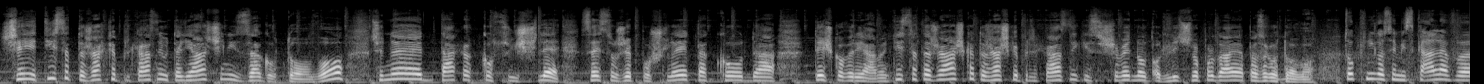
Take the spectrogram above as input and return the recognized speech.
Če je tiste težave prikazane v italijanščini, zagotovo, če ne takrat, ko so išle, vse so že pošle, tako da težko verjamem. Tiste težave, težave prikazniki se še vedno odlično prodajajo, pa zagotovo. To knjigo sem iskala v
